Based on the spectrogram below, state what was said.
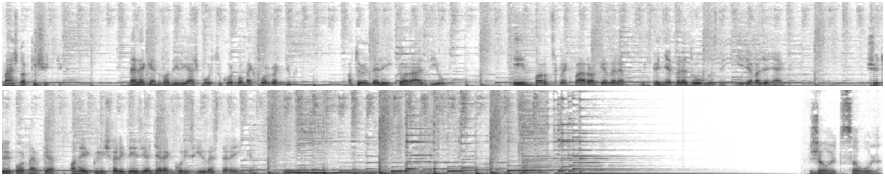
Másnap kisütjük. Melegen vaníliás porcukorba megforgatjuk. A töltelék dió. Én baracklegfárral keverem, úgy könnyebb vele dolgozni, írja nagyanyánk. Sütőpor nem kell, anélkül is felidézi a gyerekkori szilvesztereinket. Zsolt szól.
